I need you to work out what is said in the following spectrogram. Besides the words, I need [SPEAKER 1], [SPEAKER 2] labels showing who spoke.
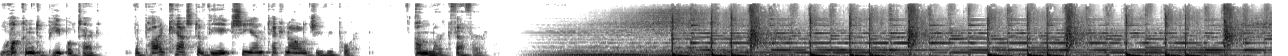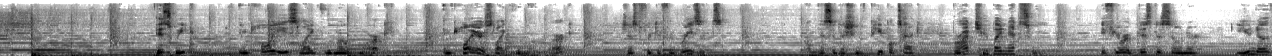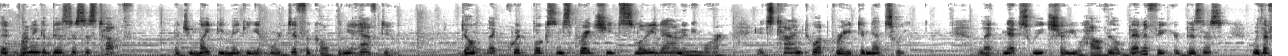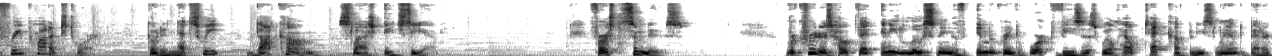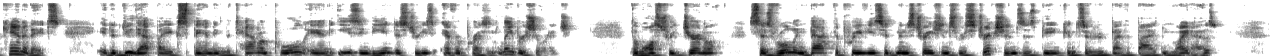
[SPEAKER 1] Welcome to People Tech, the podcast of the HCM Technology Report. I'm Mark Feffer. This week, employees like remote work, employers like remote work, just for different reasons. On this edition of People Tech, brought to you by NetSuite. If you're a business owner, you know that running a business is tough, but you might be making it more difficult than you have to. Don't let QuickBooks and spreadsheets slow you down anymore. It's time to upgrade to NetSuite. Let NetSuite show you how they'll benefit your business with a free product tour. Go to netsuite.com/hcm. First, some news. Recruiters hope that any loosening of immigrant work visas will help tech companies land better candidates. It'll do that by expanding the talent pool and easing the industry's ever present labor shortage. The Wall Street Journal says rolling back the previous administration's restrictions is being considered by the Biden White House.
